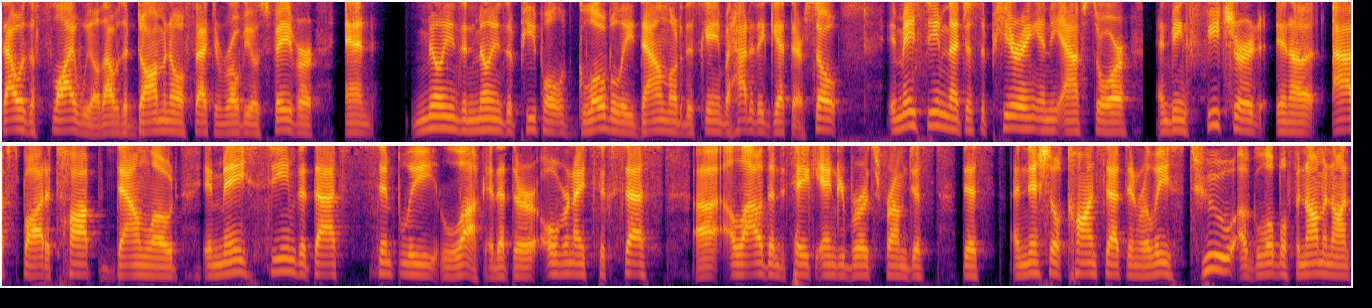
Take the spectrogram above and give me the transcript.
that was a flywheel. That was a domino effect in Rovio's favor. And millions and millions of people globally downloaded this game. But how did they get there? So it may seem that just appearing in the App Store and being featured in a app spot, a top download, it may seem that that's simply luck and that their overnight success uh, allowed them to take Angry Birds from just this initial concept and release to a global phenomenon.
